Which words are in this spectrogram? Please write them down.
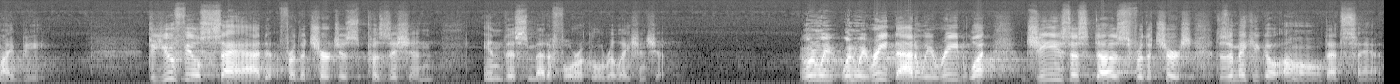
might be. Do you feel sad for the church's position in this metaphorical relationship? When we, when we read that and we read what Jesus does for the church, does it make you go, oh, that's sad?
